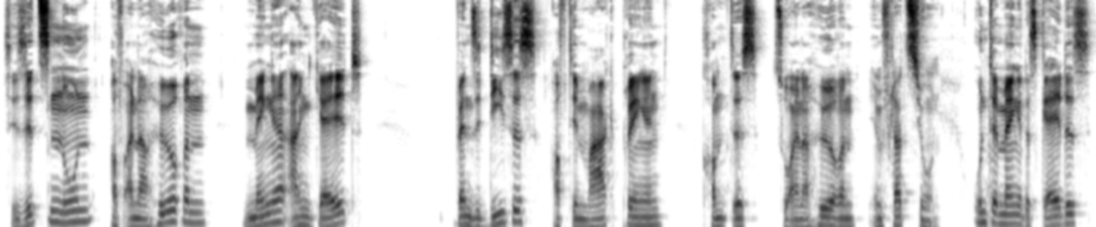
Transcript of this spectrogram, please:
Sie sitzen nun auf einer höheren Menge an Geld. Wenn sie dieses auf den Markt bringen, kommt es zu einer höheren Inflation. Und der Menge des Geldes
